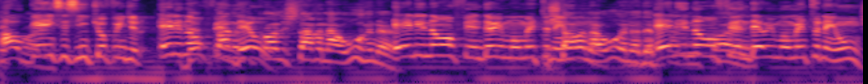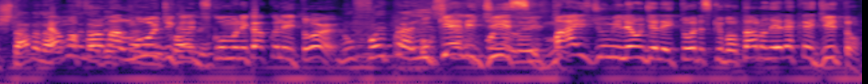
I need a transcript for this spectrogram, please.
alguém se sentiu ofendido. Ele não Deputada ofendeu. Nicole estava na urna? Ele não ofendeu em momento Estava nenhum. na urna, deputada ele não Nicole? ofendeu em momento nenhum. Estava na é uma urna, forma lúdica Nicole? de se comunicar com o eleitor. Não foi pra isso O que ele disse, eleito. mais de um milhão de eleitores que votaram nele acreditam.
